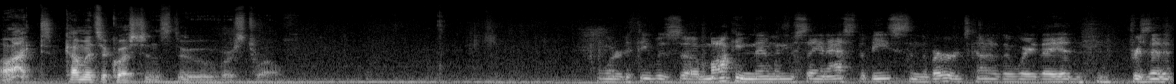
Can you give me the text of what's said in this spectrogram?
All right, comments or questions through verse 12. I wondered if he was uh, mocking them when he was saying, ask the beasts and the birds, kind of the way they had presented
